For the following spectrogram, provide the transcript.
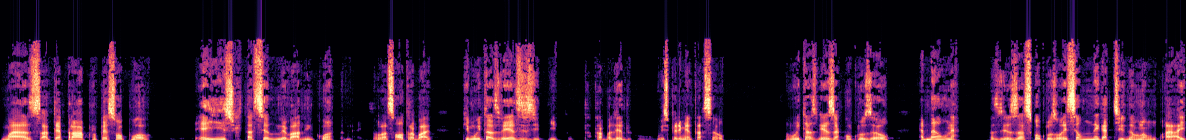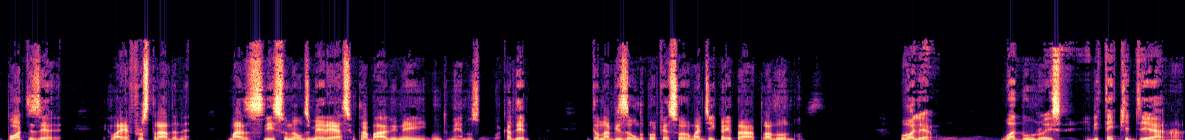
Mas até para o pessoal, pô, é isso que está sendo levado em conta né, em relação ao trabalho. Porque muitas vezes, e está trabalhando com experimentação, muitas vezes a conclusão é não, né? Às vezes as conclusões são negativas, não, não, a hipótese é, ela é frustrada, né? Mas isso não desmerece o trabalho e nem muito menos o acadêmico. Então, na visão do professor, uma dica aí para aluno. Olha, o aluno ele tem que ter a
